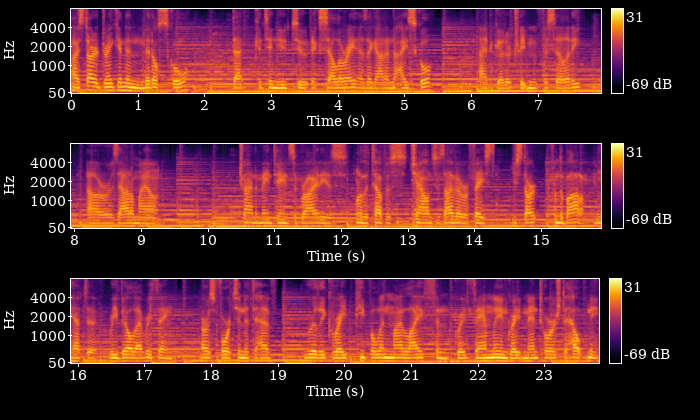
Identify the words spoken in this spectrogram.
I started drinking in middle school. That continued to accelerate as I got into high school. I had to go to a treatment facility or was out on my own. Trying to maintain sobriety is one of the toughest challenges I've ever faced. You start from the bottom and you have to rebuild everything. I was fortunate to have really great people in my life and great family and great mentors to help me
